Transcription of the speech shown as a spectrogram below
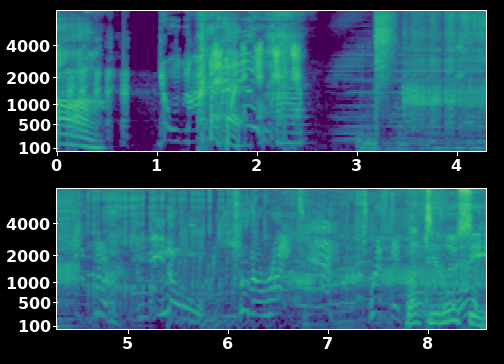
Oh. Don't mind that. No, to the right. Twist it. Lefty Lucy.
